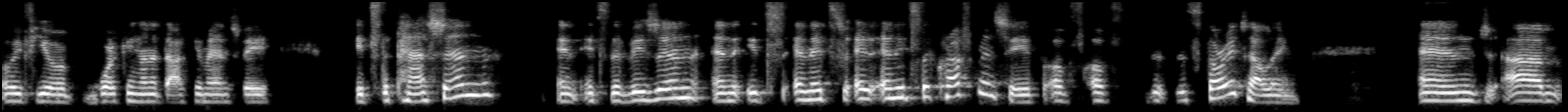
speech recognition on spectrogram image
or if you're working on a documentary it's the passion and it's the vision and it's and it's and it's the craftsmanship of of the, the storytelling. And um,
